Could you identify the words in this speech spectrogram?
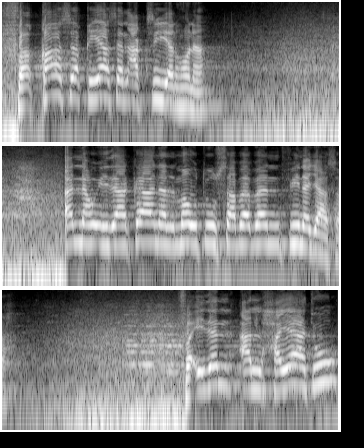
فقاس قياسا عكسيا هنا أنه إذا كان الموت سببا في نجاسة. فاذا الحياة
